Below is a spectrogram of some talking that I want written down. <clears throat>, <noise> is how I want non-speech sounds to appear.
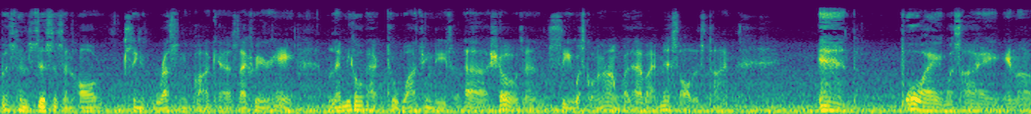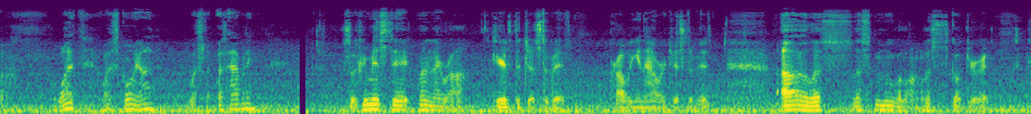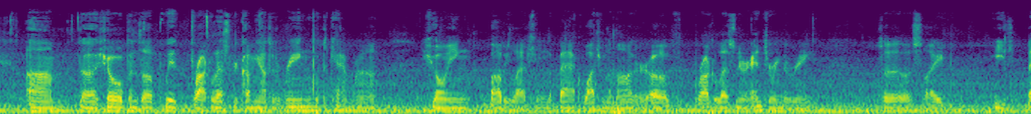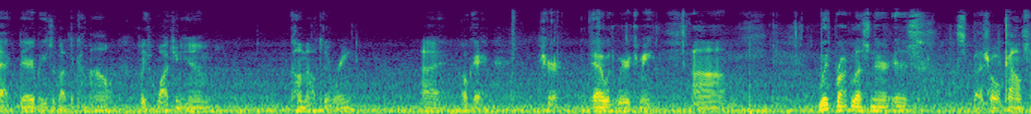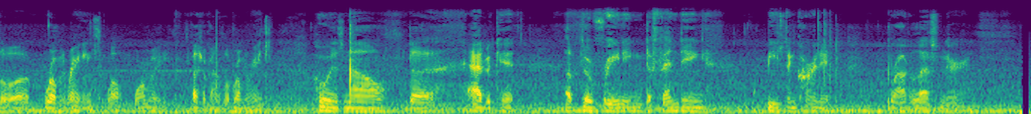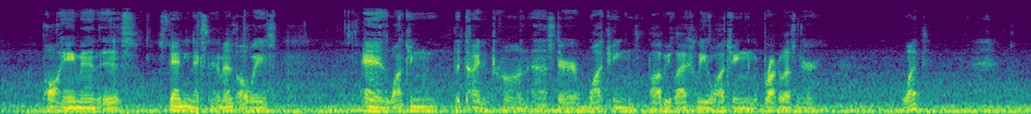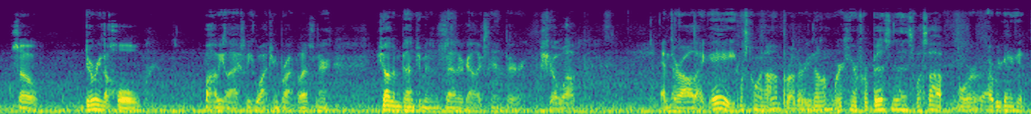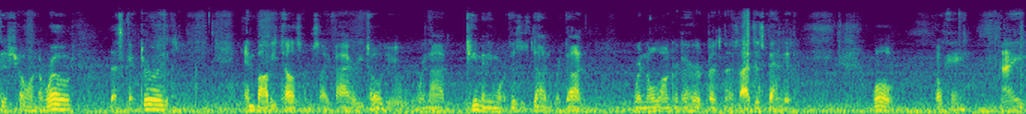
But since this is an all things wrestling podcast, I figure, hey, let me go back to watching these uh, shows and see what's going on. What have I missed all this time? And boy, was I in a what? What's going on? What's what's happening? So if you missed it, Monday Night Raw, here's the gist of it. Probably an hour gist of it. Uh, let's let's move along. Let's go through it. Um, the show opens up with Brock Lesnar coming out to the ring with the camera, showing Bobby Lashley in the back watching the monitor of Brock Lesnar entering the ring. So it's like he's back there, but he's about to come out. So he's watching him come out to the ring. Uh, okay, sure. That was weird to me. Um, with Brock Lesnar is special counsel of Roman Reigns, well, formerly special counsel of Roman Reigns, who is now the advocate of the reigning, defending beast incarnate, Brock Lesnar. Paul Heyman is standing next to him as always and watching the Titantron as they're watching Bobby Lashley watching Brock Lesnar. What? So, during the whole Bobby Lashley watching Brock Lesnar, Shelton Benjamin and Cedric Alexander show up. And they're all like, hey, what's going on, brother? You know, we're here for business. What's up? Or are we going to get this show on the road? Let's get through it. And Bobby tells him, it's like, I already told you, we're not team anymore. This is done. We're done. We're no longer the hurt business. I disbanded. Well, okay. I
